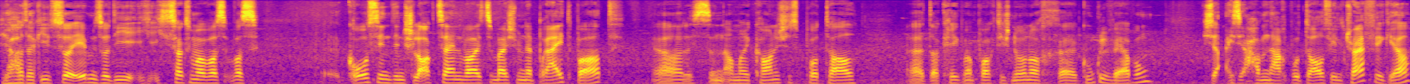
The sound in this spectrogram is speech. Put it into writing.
Ja, da gibt es so eben so die, ich, ich sag's mal, was, was groß in den Schlagzeilen war, ist zum Beispiel eine Breitbart. Ja, das ist ein amerikanisches Portal äh, da kriegt man praktisch nur noch äh, Google-Werbung. Sie haben auch brutal viel Traffic, ja.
